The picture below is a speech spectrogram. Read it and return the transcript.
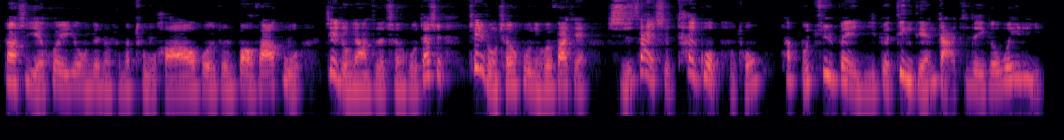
当时也会用那种什么土豪或者说是暴发户这种样子的称呼，但是这种称呼你会发现实在是太过普通，它不具备一个定点打击的一个威力，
